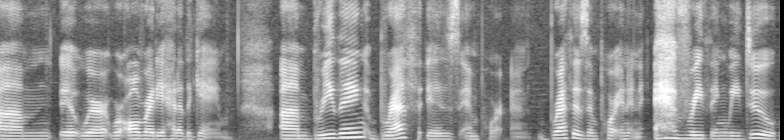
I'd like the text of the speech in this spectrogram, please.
um, it, we're, we're already ahead of the game. Um, breathing, breath is important. Breath is important in everything we do.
